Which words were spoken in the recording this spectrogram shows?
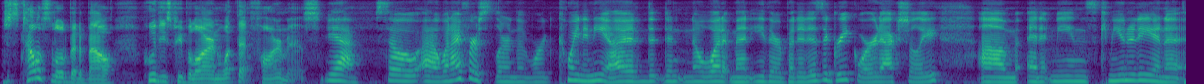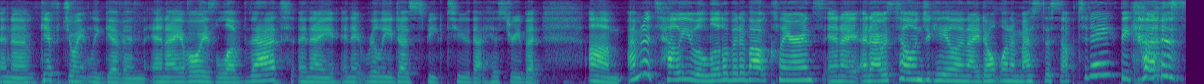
just tell us a little bit about who these people are and what that farm is? Yeah. So uh, when I first learned the word koinonia, I d- didn't know what it meant either, but it is a Greek word actually, um, and it means community and a, and a gift jointly given. And I have always loved that, and I and it really does speak to that history. But um, I'm going to tell you a little bit about Clarence, and I and I was telling Jacqueline I don't want to mess this up today because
